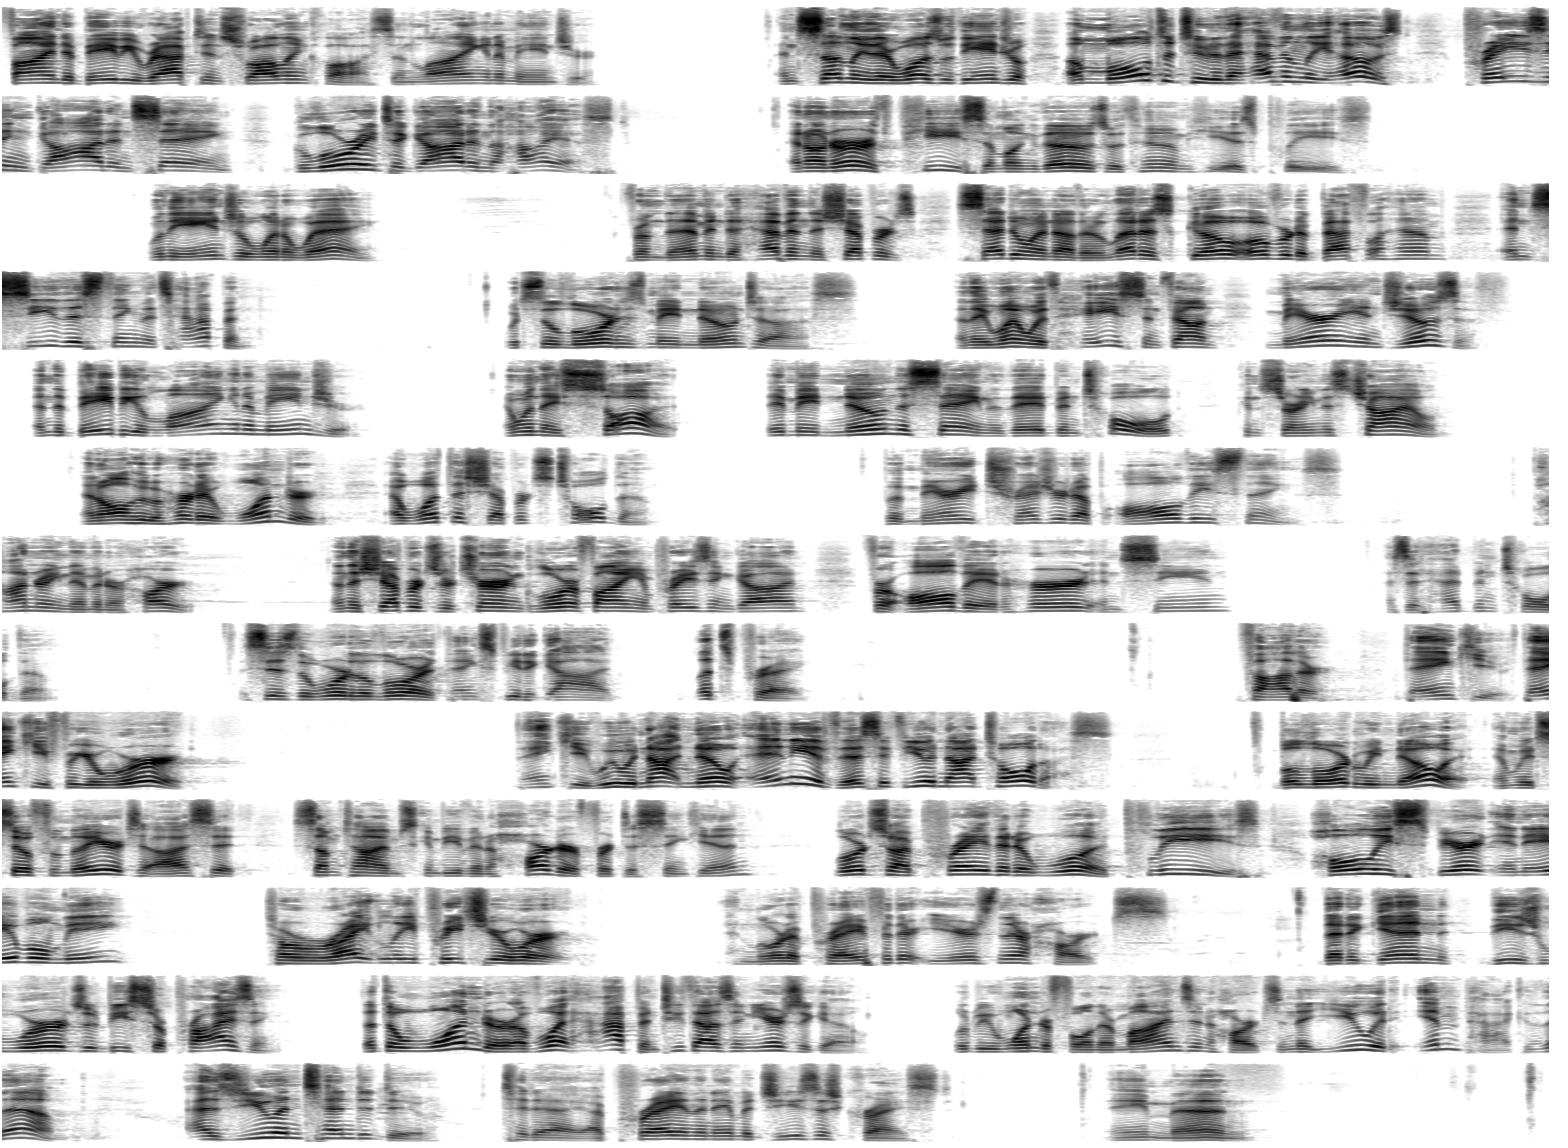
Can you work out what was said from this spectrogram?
find a baby wrapped in swaddling cloths and lying in a manger. And suddenly there was with the angel a multitude of the heavenly host praising God and saying, Glory to God in the highest, and on earth peace among those with whom he is pleased. When the angel went away from them into heaven, the shepherds said to one another, Let us go over to Bethlehem and see this thing that's happened, which the Lord has made known to us. And they went with haste and found Mary and Joseph and the baby lying in a manger. And when they saw it, they made known the saying that they had been told concerning this child. And all who heard it wondered at what the shepherds told them. But Mary treasured up all these things, pondering them in her heart. And the shepherds returned, glorifying and praising God for all they had heard and seen as it had been told them. This is the word of the Lord. Thanks be to God. Let's pray. Father, thank you. Thank you for your word. Thank you. We would not know any of this if you had not told us. But Lord, we know it, and it's so familiar to us that sometimes can be even harder for it to sink in. Lord, so I pray that it would. Please, Holy Spirit, enable me to rightly preach your word. And Lord, I pray for their ears and their hearts that again, these words would be surprising that the wonder of what happened 2,000 years ago would be wonderful in their minds and hearts, and that you would impact them as you intend to do today. I pray in the name of Jesus Christ. Amen.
